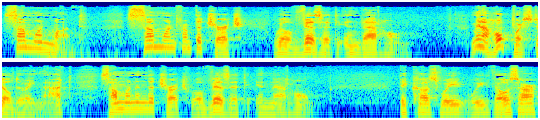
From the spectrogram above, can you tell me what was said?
Someone what? Someone from the church will visit in that home. I mean, I hope we're still doing that. Someone in the church will visit in that home because we, we those are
